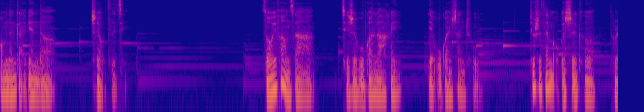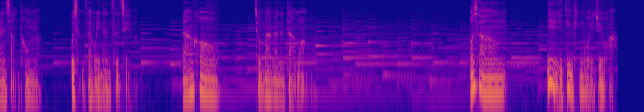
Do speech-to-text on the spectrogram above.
我们能改变的，只有自己。所谓放下，其实无关拉黑，也无关删除，就是在某个时刻突然想通了，不想再为难自己了，然后就慢慢的淡忘了。我想，你也一定听过一句话：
